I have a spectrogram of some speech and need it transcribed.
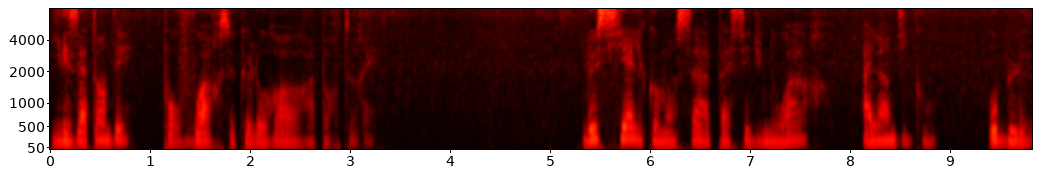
Ils attendaient pour voir ce que l'aurore apporterait. Le ciel commença à passer du noir à l'indigo, au bleu.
